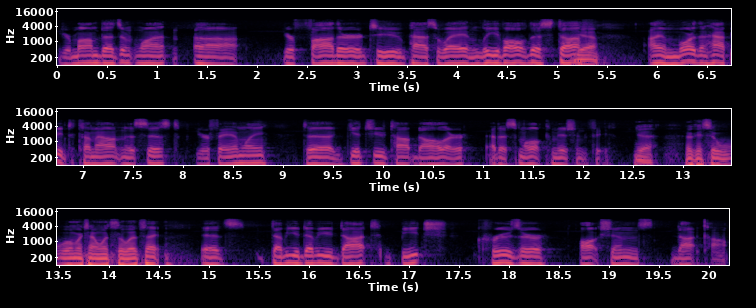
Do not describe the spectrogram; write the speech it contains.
your mom doesn't want uh, your father to pass away and leave all of this stuff, Yeah. I am more than happy to come out and assist your family to get you top dollar at a small commission fee. yeah okay so one more time what's the website It's www.beachcruiserauctions.com.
